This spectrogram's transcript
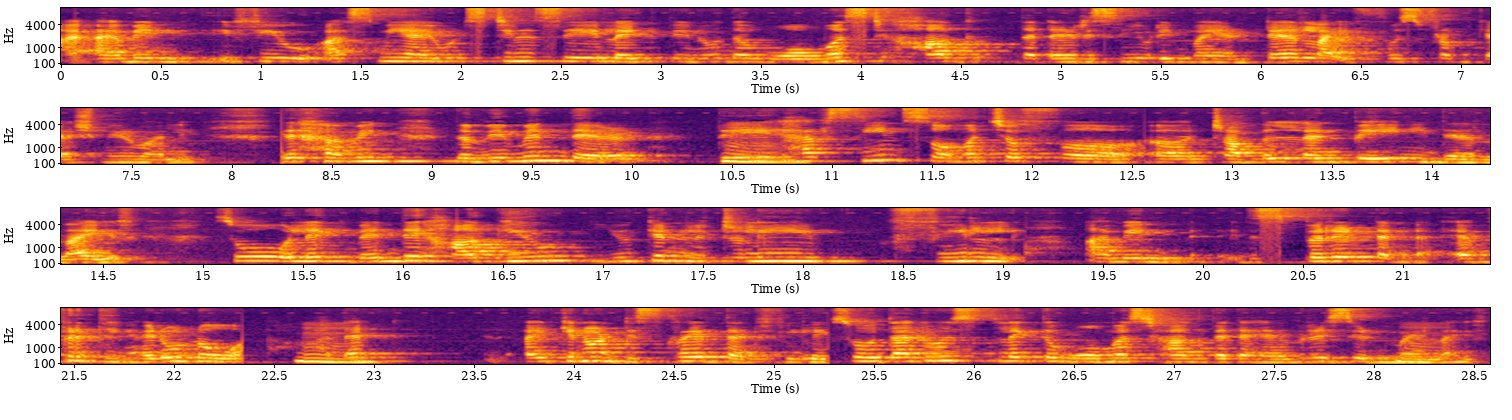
I, I, mean, if you ask me, I would still say, like, you know, the warmest hug that I received in my entire life was from Kashmir Valley. I mean, the women there, they mm. have seen so much of uh, uh, trouble and pain in their life so, like when they hug you, you can literally feel, I mean, the spirit and everything. I don't know mm. that I cannot describe that feeling. So, that was like the warmest hug that I have received in my mm. life.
